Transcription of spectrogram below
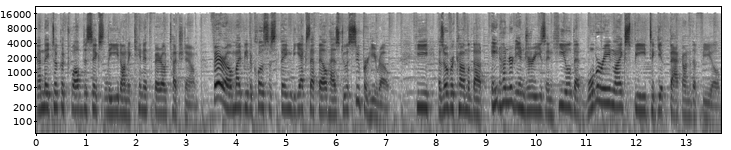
and they took a 12 6 lead on a Kenneth Farrow touchdown. Farrow might be the closest thing the XFL has to a superhero. He has overcome about 800 injuries and healed at Wolverine like speed to get back onto the field.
